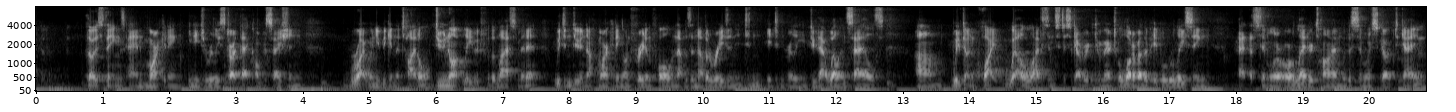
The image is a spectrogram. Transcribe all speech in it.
those things and marketing. You need to really start that conversation right when you begin the title. Do not leave it for the last minute. We didn't do enough marketing on Freedom Fall, and that was another reason it didn't it didn't really do that well in sales. Um, we've done quite well. I've since discovered compared to a lot of other people releasing at a similar or later time with a similar scoped game,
